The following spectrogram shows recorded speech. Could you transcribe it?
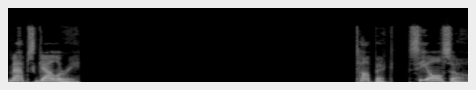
Maps gallery. See also.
